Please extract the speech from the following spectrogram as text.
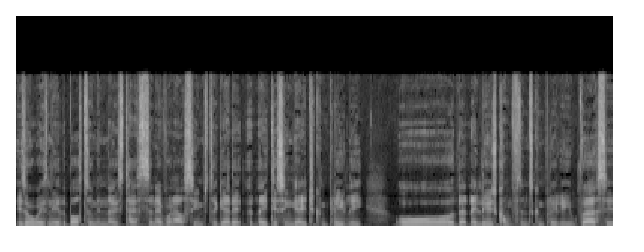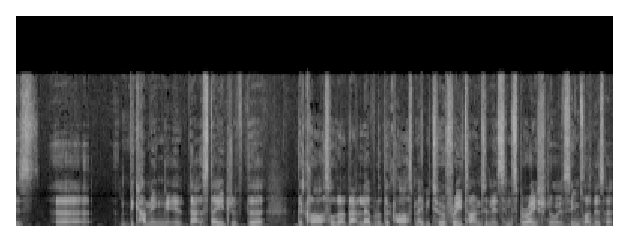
is always near the bottom in those tests and everyone else seems to get it, that they disengage completely or that they lose confidence completely versus uh, becoming at that stage of the the class or that, that level of the class maybe two or three times and it's inspirational. It seems like there's a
